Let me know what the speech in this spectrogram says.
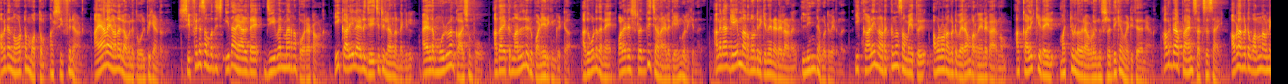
അവന്റെ നോട്ടം മൊത്തം ആ ഷിഫിനാണ്. അയാളെയാണല്ലോ അവന് തോൽപ്പിക്കേണ്ടത്. ഷിഫിനെ സംബന്ധിച്ച് ഇത് അയാളുടെ ജീവൻ മരണ പോരാട്ടമാണ്. ഈ കളിയിൽ അയാൾ ജയിച്ചിട്ടില്ല എന്നുണ്ടെങ്കിൽ അയാളുടെ മുഴുവൻ കാശും പോകും അത് അയാൾക്ക് നല്ലൊരു പണിയായിരിക്കും കിട്ടുക. അതുകൊണ്ട് തന്നെ വളരെ ശ്രദ്ധിച്ചാണ് അയാൾ ഗെയിം കളിക്കുന്നത്. അങ്ങനെ ആ ഗെയിം നടന്നുകൊണ്ടിരിക്കുന്നതിനിടയിലാണ് ലിൻഡ് അങ്ങോട്ട് വരുന്നത്. ഈ കളി നടക്കുന്ന സമയത്ത് അവളോട് അങ്ങോട്ട് വരാൻ പറഞ്ഞതിന്റെ കാരണം ആ കളിക്കിടയിൽ മറ്റുള്ളവർ അവളെ ഒന്ന് ശ്രദ്ധിക്കാൻ വേണ്ടിയിട്ട് തന്നെയാണ്. അവരുടെ ആ പ്ലാൻ സക്സസ് ആയി. അവൾ അങ്ങോട്ട് വന്ന് അവനെ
